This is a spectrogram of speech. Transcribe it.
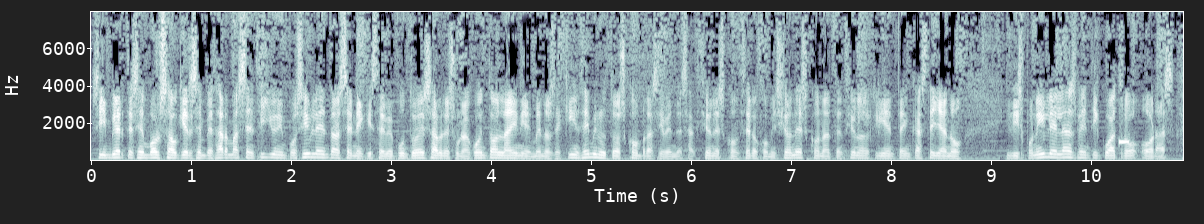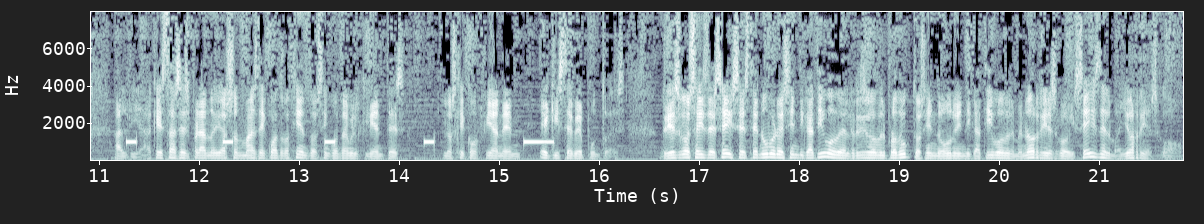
Si inviertes en bolsa o quieres empezar más sencillo e imposible, entras en xtb.es, abres una cuenta online y en menos de 15 minutos compras y vendes acciones con cero comisiones, con atención al cliente en castellano y disponible las 24 horas al día. qué estás esperando? Ya son más de 450.000 clientes los que confían en xtb.es. Riesgo 6 de 6. Este número es indicativo del riesgo del producto, siendo uno indicativo del menor riesgo y 6 del mayor riesgo.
